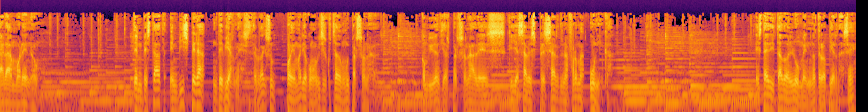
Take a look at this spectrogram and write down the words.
Lara Moreno. Tempestad en víspera de viernes. De verdad que es un poemario, como habéis escuchado, muy personal. Convivencias personales que ya sabe expresar de una forma única. Está editado en Lumen, no te lo pierdas, ¿eh?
